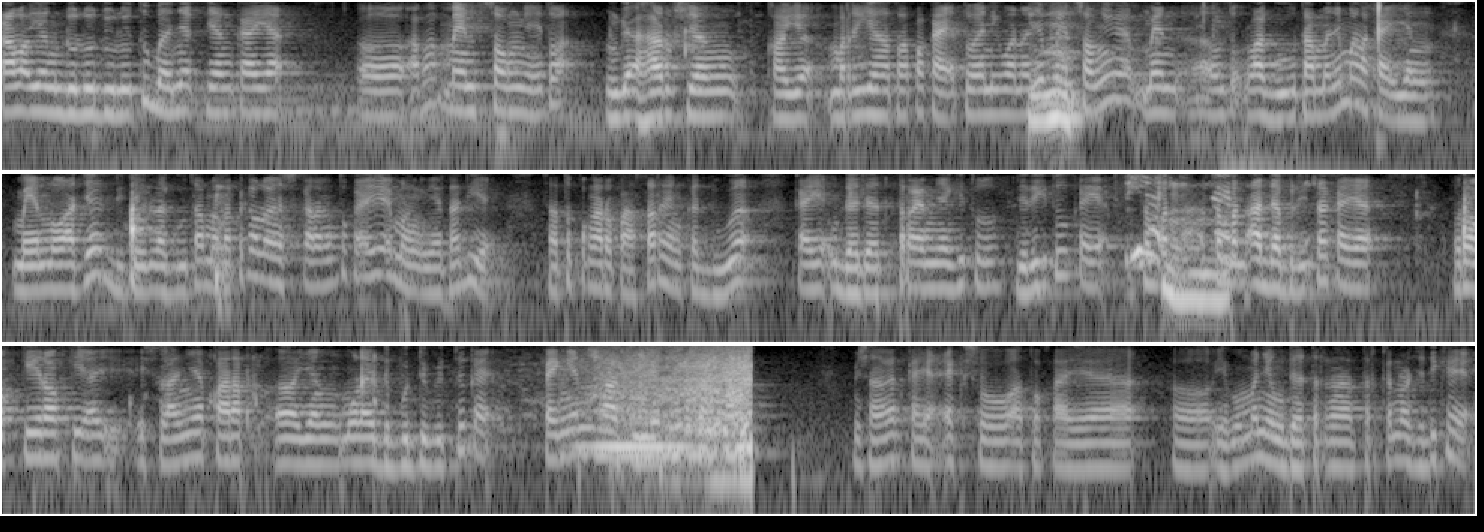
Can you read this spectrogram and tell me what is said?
kalau yang dulu-dulu tuh banyak yang kayak eh, apa main songnya itu nggak harus yang kayak meriah atau apa kayak 21 aja Mhm. main songnya main eh, untuk lagu utamanya malah kayak yang melo aja dijadi lagu utama. Tapi kalau yang sekarang tuh kayak emang ya tadi ya satu pengaruh pasar yang kedua kayak udah ada trennya gitu. Jadi itu kayak Iya, sempat iya. sempat ada berita kayak Rocky Rocky eh, istilahnya para eh, yang mulai debut debut tuh kayak pengen lagunya tuh misalkan misalkan kayak EXO atau kayak eh, ya momen yang udah terkenal terkenal. Jadi kayak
